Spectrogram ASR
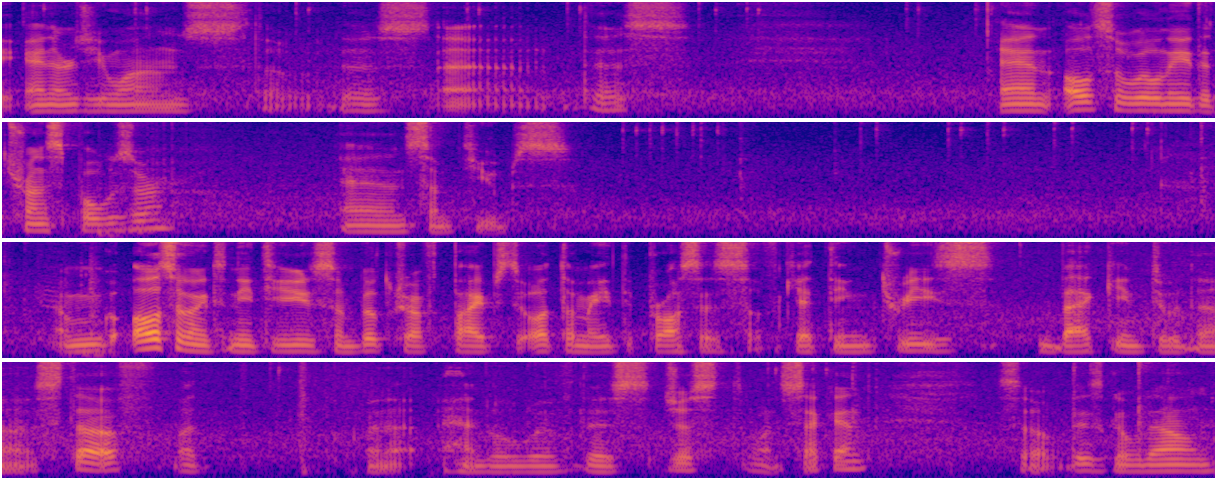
the energy ones. This and this. And also we'll need a transposer and some tubes. I'm also going to need to use some buildcraft pipes to automate the process of getting trees back into the stuff, but I'm gonna handle with this just one second. So this go down,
